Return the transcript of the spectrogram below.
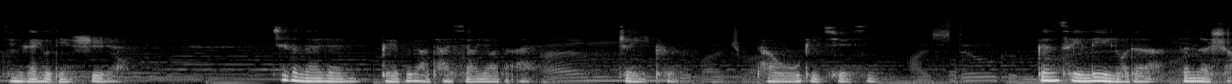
竟然有点释然。这个男人给不了他想要的爱，这一刻，他无比确信，干脆利落的分了手。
